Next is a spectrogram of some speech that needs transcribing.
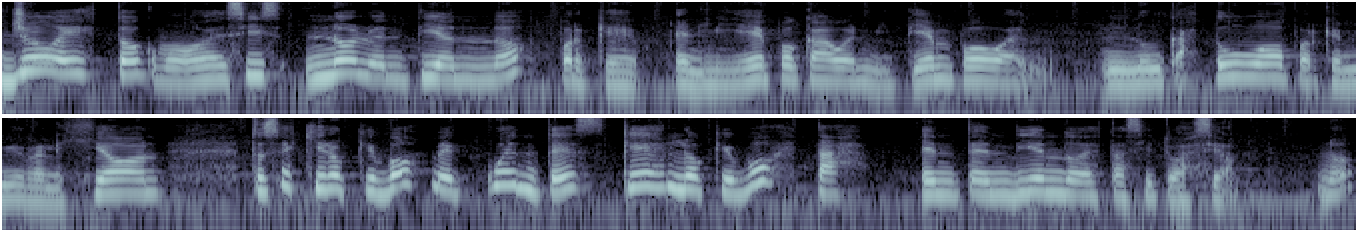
yo esto, como vos decís, no lo entiendo porque en mi época o en mi tiempo nunca estuvo, porque en mi religión. Entonces quiero que vos me cuentes qué es lo que vos estás entendiendo de esta situación. ¿no?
